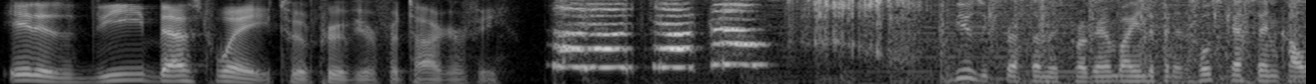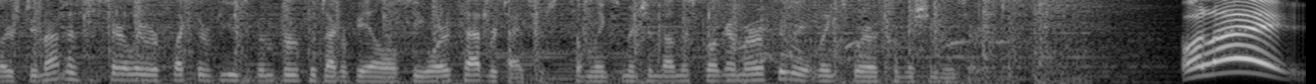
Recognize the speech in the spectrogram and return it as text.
It is the best way to improve your photography. Photo Taco! Views expressed on this program by independent host guests and callers do not necessarily reflect the views of Improve Photography LLC or its advertisers. Some links mentioned on this program are affiliate links where a permission reserved. Olay!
